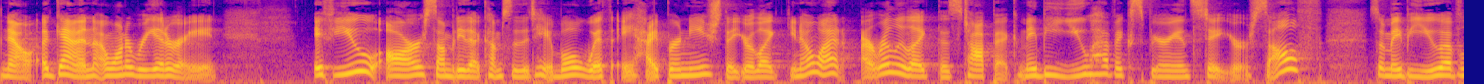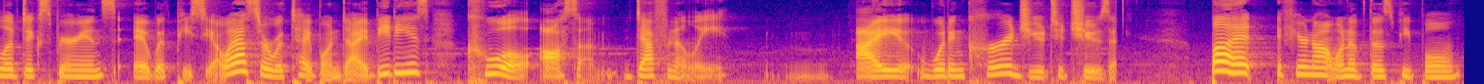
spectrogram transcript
Now, again, I want to reiterate if you are somebody that comes to the table with a hyper niche that you're like, you know what, I really like this topic. Maybe you have experienced it yourself. So maybe you have lived experience it with PCOS or with type 1 diabetes. Cool, awesome, definitely. I would encourage you to choose it. But if you're not one of those people,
